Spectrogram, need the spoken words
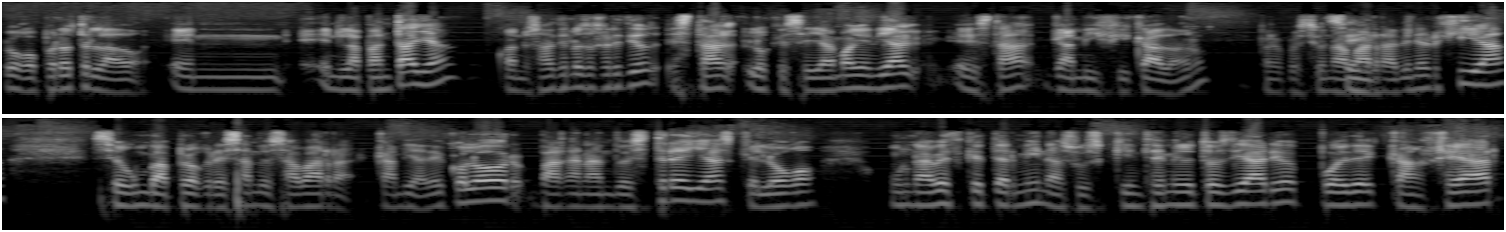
Luego, por otro lado, en, la pantalla, cuando se hacen los ejercicios, está lo que se llama hoy en día está gamificado, ¿no? pues una barra de energía, según va progresando esa barra cambia de color, va ganando estrellas, que luego, una vez que termina sus 15 minutos diarios, puede canjear,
